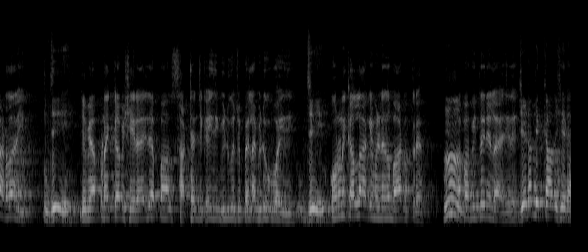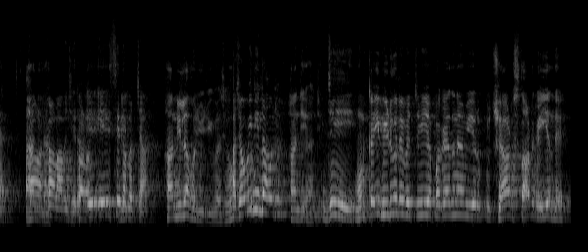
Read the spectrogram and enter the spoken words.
ਘਟਦਾ ਨਹੀਂ। ਜੀ। ਜਿਵੇਂ ਆਪਣਾ ਇੱਕ ਬਸ਼ੇਰਾ ਇਹਦੇ ਆਪਾਂ 60 ਇੰਚ ਕਹੀ ਸੀ ਵੀਡੀਓ 'ਚ ਪਹਿਲਾਂ ਵੀਡੀਓ ਪਵਾਈ ਸੀ। ਜੀ। ਉਹਨਾਂ ਨੇ ਕੱਲ ਆ ਕੇ ਮਿਲਣੇ ਤੋਂ ਬਾਹਰ ਉਤਰਿਆ। ਆਪਾਂ ਫੀਤੇ ਨਹੀਂ ਲਾਇਆ ਸੀ ਇਹਦੇ। ਜਿਹੜਾ ਨਿੱਕਾ ਵਛੇਰਾ ਹੈ। ਕਾਲਾ ਕਾਲਾ। ਇਹ ਇਸੇ ਦਾ ਬੱਚਾ। ਹਾਂ ਨੀਲਾ ਹੋ ਜੂ ਜੀ ਵੈਸੇ ਉਹ। ਅੱਛਾ ਉਹ ਵੀ ਨੀਲਾ ਹੋ ਜੂ? ਹਾਂਜੀ ਹਾਂਜੀ। ਜੀ। ਹੁਣ ਕਈ ਵੀਡੀਓ ਦੇ ਵਿੱਚ ਵੀ ਆਪਾਂ ਕਹਿ ਦਿੰਦੇ ਆ ਵੀ ਯਾਰ 66 67 ਕਹੀ ਜਾਂਦੇ।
